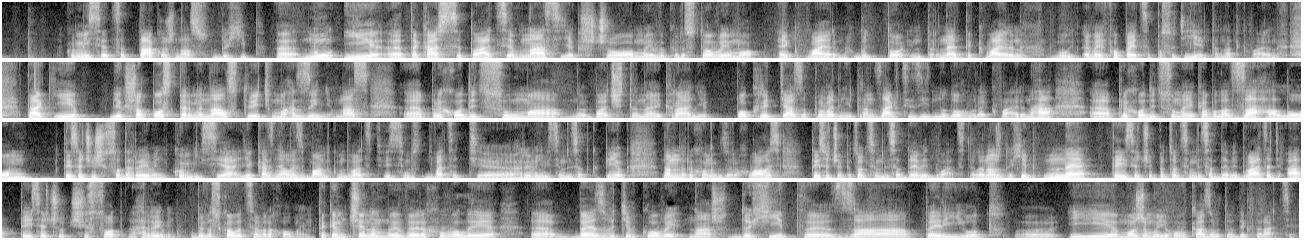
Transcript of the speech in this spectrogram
Комісія це також наш дохід. Е, ну і е, така ж ситуація в нас, якщо ми використовуємо еквайринг, будь то інтернет-еквайринг, ну Way4Pay це по суті є інтернет-еквайринг, так і якщо посттермінал стоїть в магазині. В нас е, приходить сума, е, бачите на екрані. Покриття за проведені транзакції згідно договору еквайринга, е, приходить сума, яка була загалом 1600 гривень, комісія, яка знялась банком 28, 20 е, гривень 80 копійок, нам на рахунок зарахувалось 1579,20. Але наш дохід не 1579,20, а 1600 гривень. Обов'язково це враховуємо. Таким чином, ми вирахували е, безготівковий наш дохід е, за період і можемо його вказувати в декларації.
